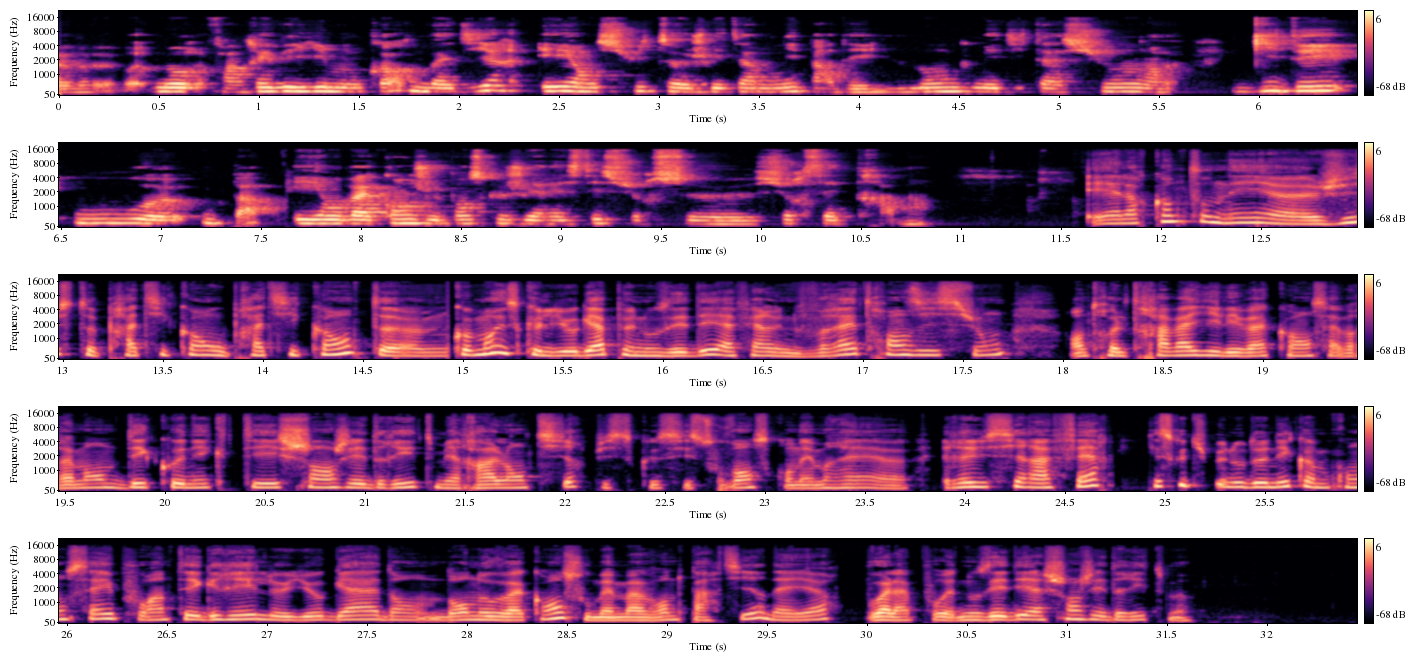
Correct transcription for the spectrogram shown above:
enfin réveiller mon corps, on va dire. Et ensuite, je vais terminer par des longues méditations guidées ou, ou pas. Et en vacances, je pense que je vais rester sur, ce, sur cette trame. Et alors, quand on est juste pratiquant ou pratiquante, comment est-ce que le yoga peut nous aider à faire une vraie transition entre le travail et les vacances, à vraiment déconnecter, changer de rythme et ralentir, puisque c'est souvent ce qu'on aimerait réussir à faire? Qu'est-ce que tu peux nous donner comme conseil pour intégrer le yoga dans, dans nos vacances, ou même avant de partir d'ailleurs Voilà, pour nous aider à changer de rythme?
